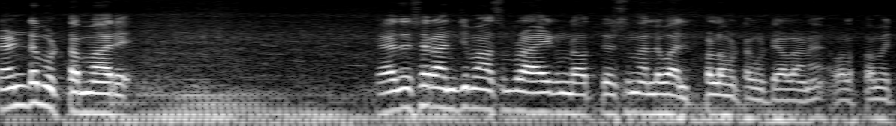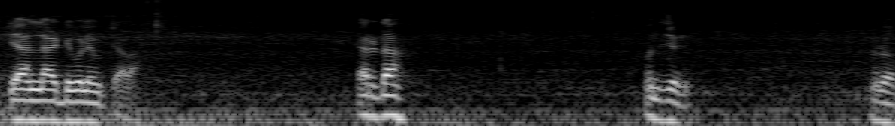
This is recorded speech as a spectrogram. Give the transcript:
രണ്ട് മുട്ടന്മാർ ഏകദേശം ഒരു അഞ്ച് മാസം പ്രായമുണ്ടോ അത്യാവശ്യം നല്ല വലിപ്പമുള്ള മുട്ടൻ കുട്ടികളാണ്. വളർത്താൻ പറ്റിയ നല്ല അടിപൊളി കുട്ടികളാണ് കേട്ടോ. ഒന്ന് ചെടി കേട്ടോ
